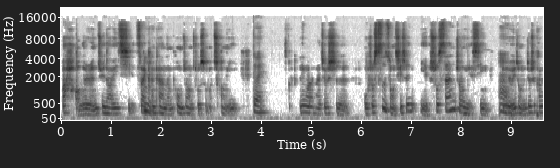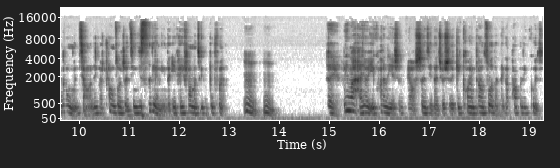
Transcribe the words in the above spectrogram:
把好的人聚到一起，再看嗯看能碰撞出什么创意。对，另外呢，就是我说四种，其实也说三种也行。就嗯有一种就是刚刚我们讲的那个创作者经济四点零的，也可以放到这个部分。嗯嗯对，另外还有一块呢，也是比较涉及的，就是 Gitcoin 要做的那个 public goods，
